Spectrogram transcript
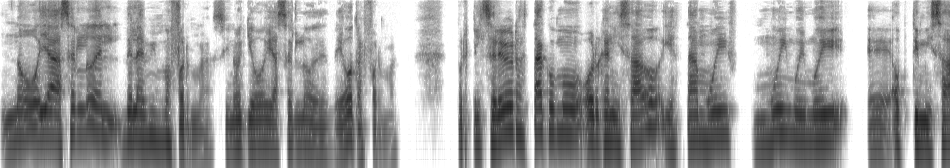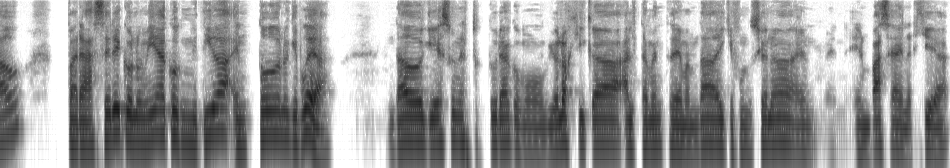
no voy a hacerlo de, la misma forma, sino que voy a hacerlo de, de, otra forma. Porque el cerebro está como organizado y está muy, muy, muy, muy eh, optimizado para hacer economía cognitiva en todo lo que pueda, dado que es una estructura como biológica altamente demandada y que funciona en, en, base a energía,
